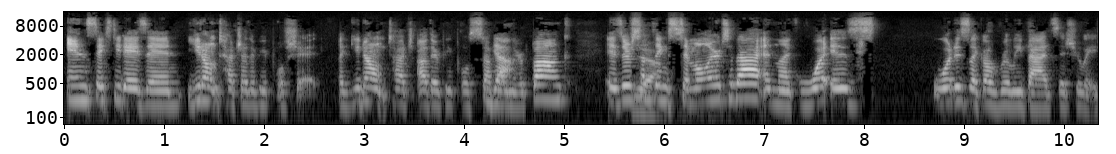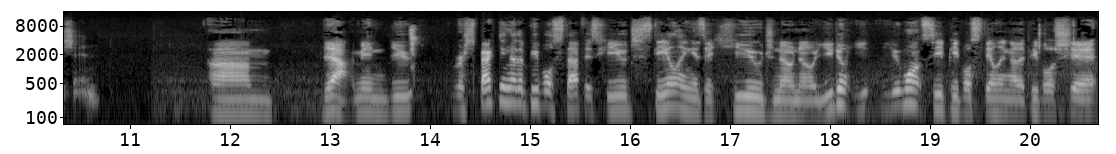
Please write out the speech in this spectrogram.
in 60 days in, you don't touch other people's shit. Like, you don't touch other people's stuff yeah. on their bunk. Is there something yeah. similar to that? And like, what is, what is like a really bad situation? Um, yeah. I mean, you respecting other people's stuff is huge. Stealing is a huge no no. You don't you, you won't see people stealing other people's shit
